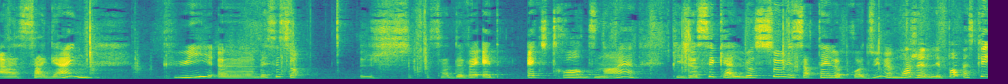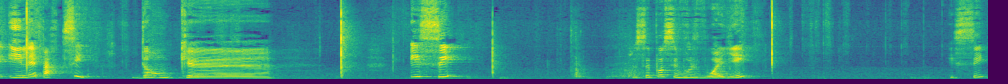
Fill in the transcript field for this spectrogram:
à sa gang. Puis, ben c'est ça. ça devait être extraordinaire. Puis je sais qu'elle a sûr et certain le produit, mais moi, je ne l'ai pas parce qu'il est parti. Donc, euh, ici, je ne sais pas si vous le voyez, ici,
